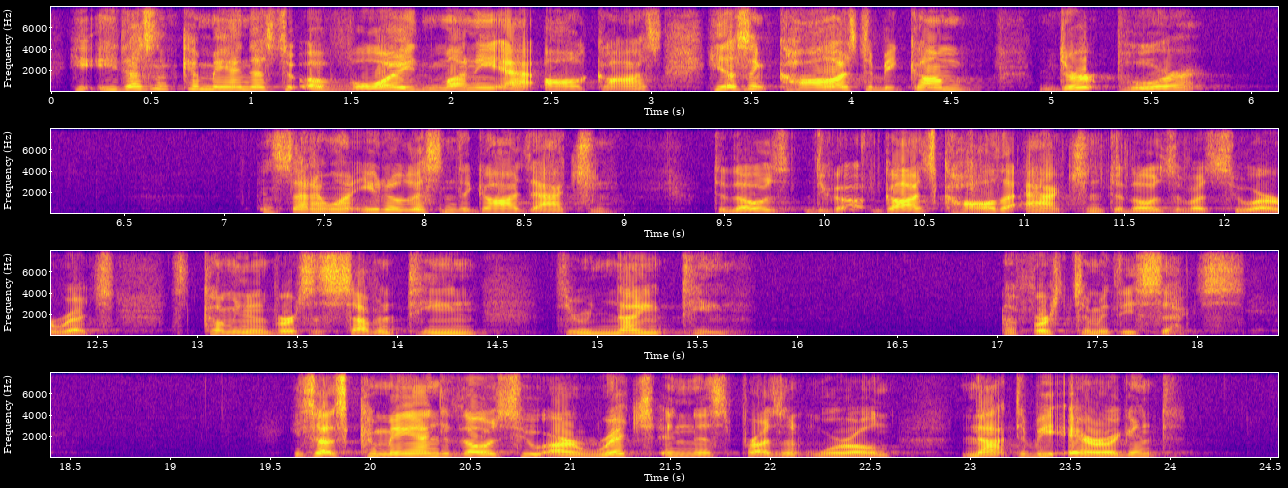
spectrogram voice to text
He, he doesn't command us to avoid money at all costs, He doesn't call us to become dirt poor. Instead, I want you to listen to God's action, to those God's call to action to those of us who are rich. It's coming in verses 17 through 19 of 1 Timothy 6. He says, Command those who are rich in this present world not to be arrogant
